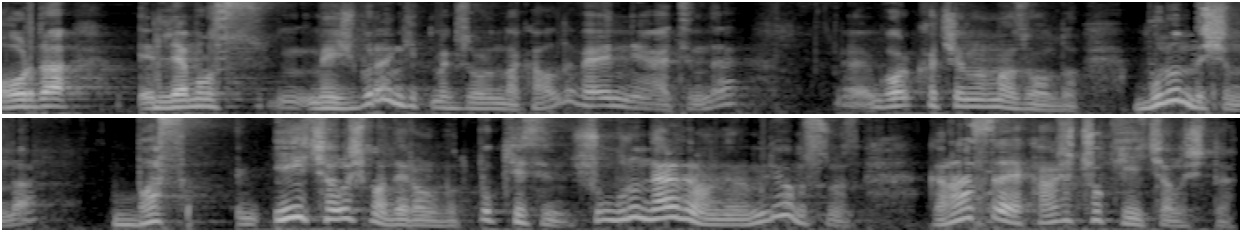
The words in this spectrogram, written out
Orada e, Lemos mecburen gitmek zorunda kaldı ve en nihayetinde e, gol kaçınılmaz oldu. Bunun dışında bas iyi çalışmadı Erol Bulut. Bu kesin. Şu bunu nereden anlıyorum biliyor musunuz? Galatasaray'a karşı çok iyi çalıştı.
